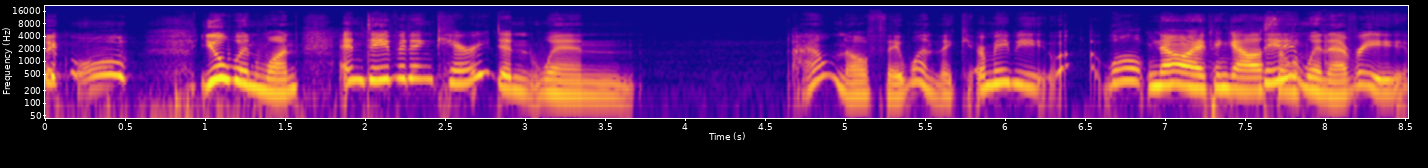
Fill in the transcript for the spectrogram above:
like, "Oh, you'll win one." And David and Carrie didn't win. I don't know if they won the or maybe well No, I think Alison. they didn't win every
